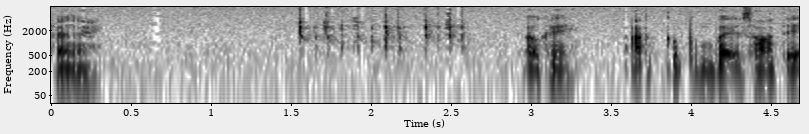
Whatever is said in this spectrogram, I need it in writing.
ហ្នឹងហើយអូខេអត់គ្រប់8អក្សរទេ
